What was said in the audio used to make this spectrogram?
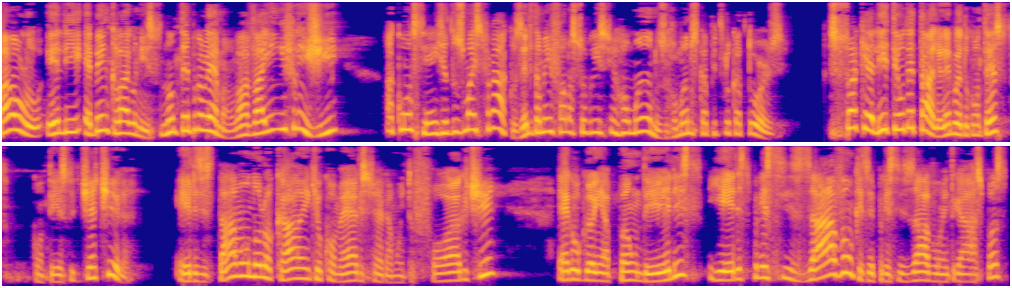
Paulo ele é bem claro nisso. Não tem problema, vai infringir a consciência dos mais fracos. Ele também fala sobre isso em Romanos, Romanos capítulo 14. Só que ali tem o um detalhe, lembra do contexto? Contexto de Tiatira. Eles estavam no local em que o comércio era muito forte, era o ganha-pão deles, e eles precisavam, quer dizer, precisavam, entre aspas,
